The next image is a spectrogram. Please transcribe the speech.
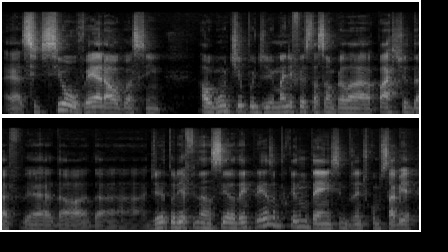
é, se, se houver algo assim, algum tipo de manifestação pela parte da, é, da, da diretoria financeira da empresa, porque não tem simplesmente como saber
